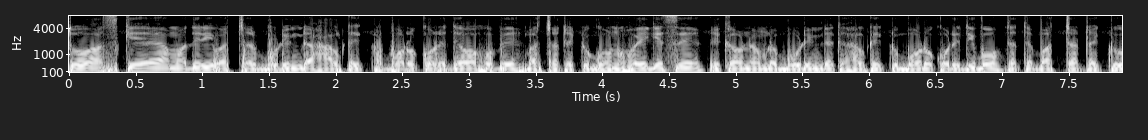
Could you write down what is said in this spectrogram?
তো আজকে আমাদের এই বাচ্চার বোর্ডিংটা হালকা একটু বড় করে দেওয়া হবে, বাচ্চাটা একটু ঘন হয়ে গেছে, এই কারণে আমরা বোর্ডিংটাকে হালকা একটু বড় করে দিব, যাতে বাচ্চাটা একটু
